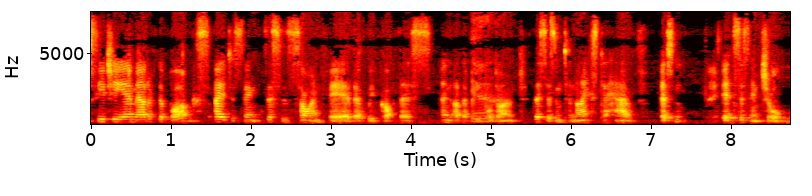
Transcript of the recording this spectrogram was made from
CGM out of the box, I just think this is so unfair that we've got this and other people yeah. don't. This isn't a nice to have. It's, it's essential.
